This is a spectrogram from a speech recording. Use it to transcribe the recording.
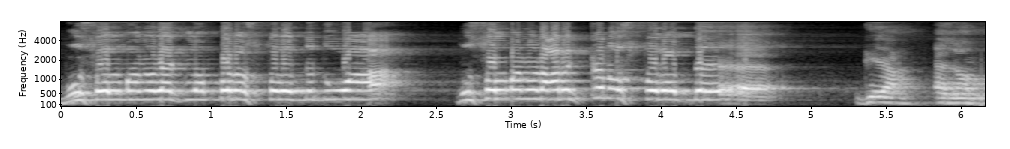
মুসলমানের এক নম্বর অস্ত্র দে দোয়া। মুসলমানের আরেকখান অস্ত্র দে গিয়া এলম।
